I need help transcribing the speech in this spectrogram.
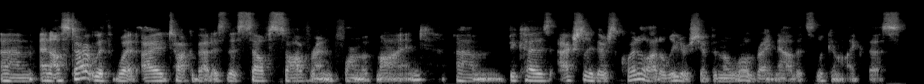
um, and i'll start with what i talk about as the self-sovereign form of mind um, because actually there's quite a lot of leadership in the world right now that's looking like this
